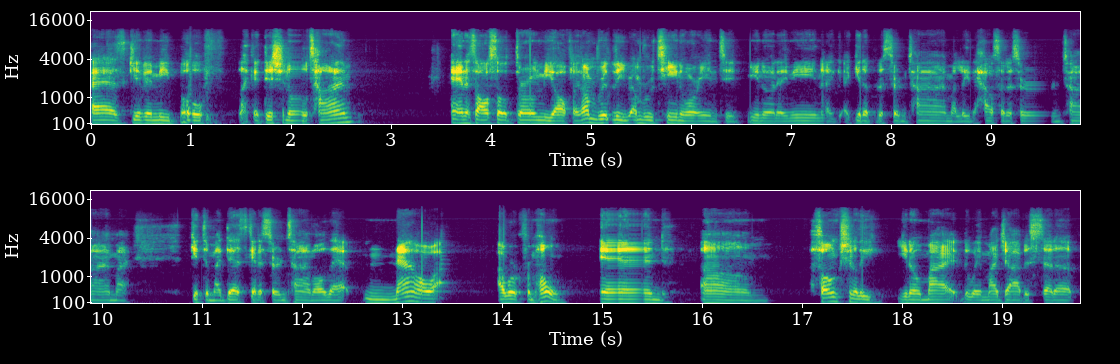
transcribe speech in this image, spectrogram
has given me both like additional time, and it's also thrown me off. Like I'm really I'm routine oriented. You know what I mean? Like I get up at a certain time, I leave the house at a certain time, I get to my desk at a certain time. All that. Now I work from home, and um, functionally, you know, my the way my job is set up,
